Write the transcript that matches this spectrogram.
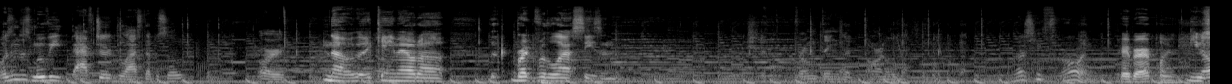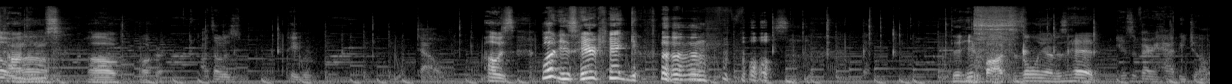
Wasn't this movie after the last episode? Or no, it came out uh right before the last season. should have thrown things at Arnold? What is he throwing? Paper airplane. Use No. condoms. Oh, okay. I thought it was paper towel. Oh, his what? His hair can't get the balls. The hitbox is only on his head. He has a very happy jump.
